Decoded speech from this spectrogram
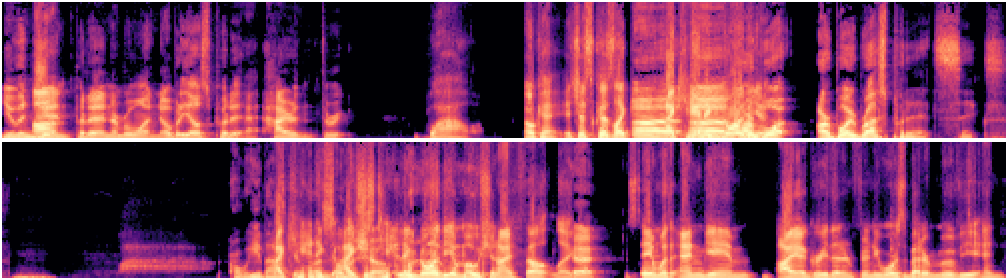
You and Jin Um, put it at number one. Nobody else put it at higher than three. Wow. Okay, it's just because like Uh, I can't uh, ignore our the boy. Our boy Russ put it at six. Wow. Are we about? To I can't. Ig- I just show? can't ignore the emotion I felt. Like Yeah. Same with Endgame. I agree that Infinity War is a better movie, and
